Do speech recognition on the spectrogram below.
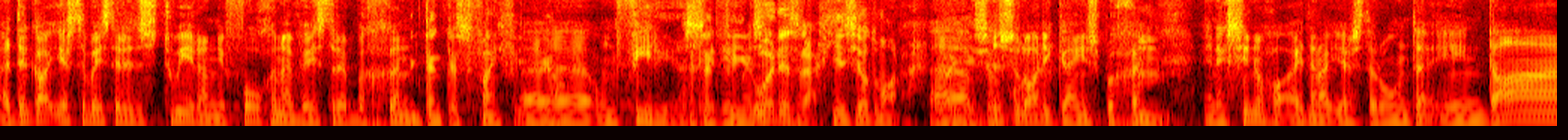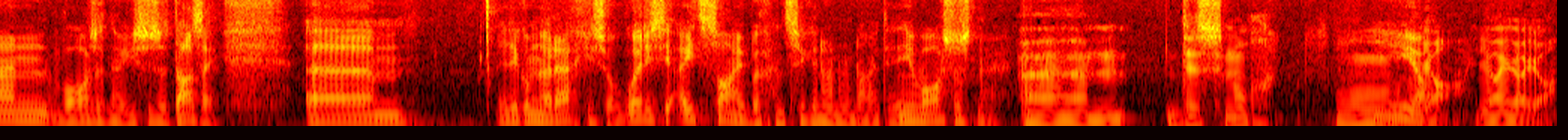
ek dink haar eerste wedstryd is 2 dan die volgende wedstryd begin Ek dink is 5 uur. uh, ja. om 4 uur. Is dit 4? O, dis reg. Jy is heeltemal reg. Ja, jy Uh, is dis hoe laat die games begin mm. en ek sien nogal uit na daai eerste ronde en dan waar is dit nou? Hier is dit. Daar's hy. Ehm um, het ek hom nou reg hierso. Waar is die uitsaai begin seker dan om daai tyd. Nee, waar is ons nou? Ehm dis nog Ja. ja, ja, ja, ja.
